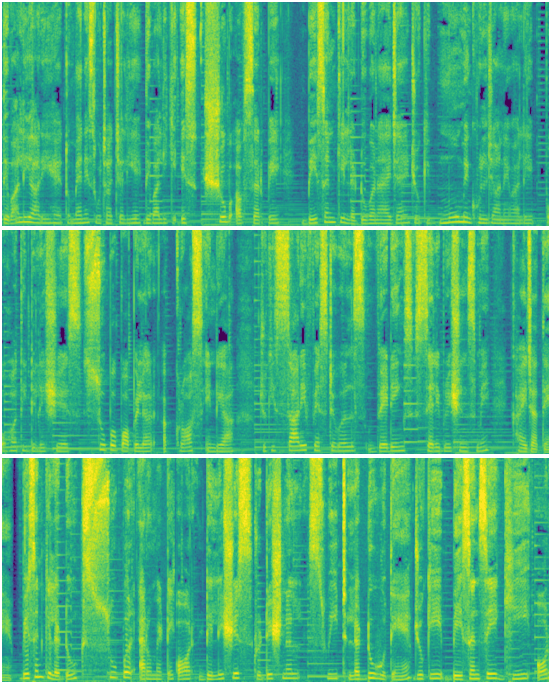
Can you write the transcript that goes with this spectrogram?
दिवाली आ रही है तो मैंने सोचा चलिए दिवाली के इस शुभ अवसर पे बेसन के लड्डू बनाए जाएँ, जो कि मुँह में घुल जाने वाले बहुत ही delicious super popular across India जो कि सारे फेस्टिवल्स वेडिंग्स सेलिब्रेशंस में खाए जाते हैं। बेसन के लड्डू सुपर एरोमेटिक और डिलिशियस ट्रेडिशनल स्वीट लड्डू होते हैं, जो कि बेसन से घी और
